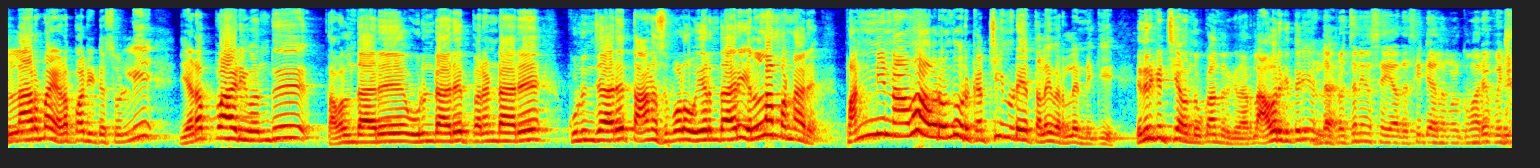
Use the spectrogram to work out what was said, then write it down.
எல்லாருமா எடப்பாடிகிட்ட சொல்லி எடப்பாடி வந்து தவழ்ந்தாரு உருண்டாரு பிறண்டாரு குனிஞ்சாரு தானசு போல உயர்ந்தாரு எல்லாம் பண்ணாரு. பண்ணினாலும் அவர் வந்து ஒரு கட்சியினுடைய தலைவர்ல இன்னைக்கு. எதிர்க்கட்சியா வந்து உட்கார்ந்துருக்கிறாருல. அவருக்கு தெரியும் இந்த பிரச்சனையும் செய்யாத சிடிஆர் நம்மளுக்குமாரே போயிட்டு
